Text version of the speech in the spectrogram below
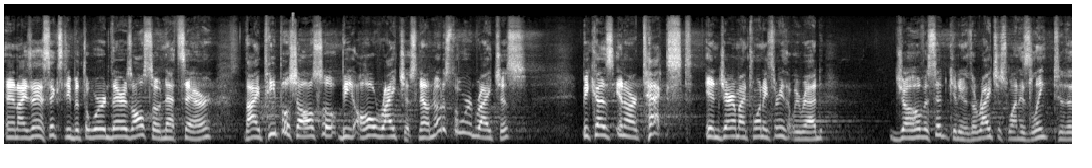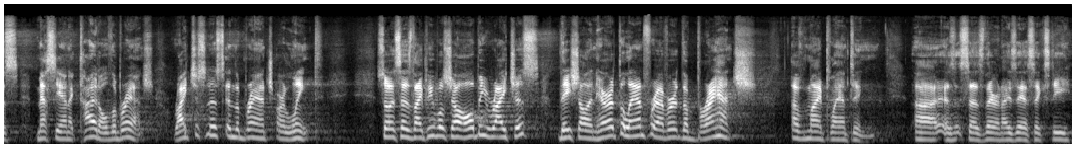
in Isaiah 60, but the word there is also netzer. Thy people shall also be all righteous. Now, notice the word righteous, because in our text in Jeremiah 23 that we read, Jehovah said, Tsidkenu, the righteous one, is linked to this messianic title, the branch. Righteousness and the branch are linked. So it says, Thy people shall all be righteous, they shall inherit the land forever, the branch of my planting. Uh, as it says there in Isaiah 60,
